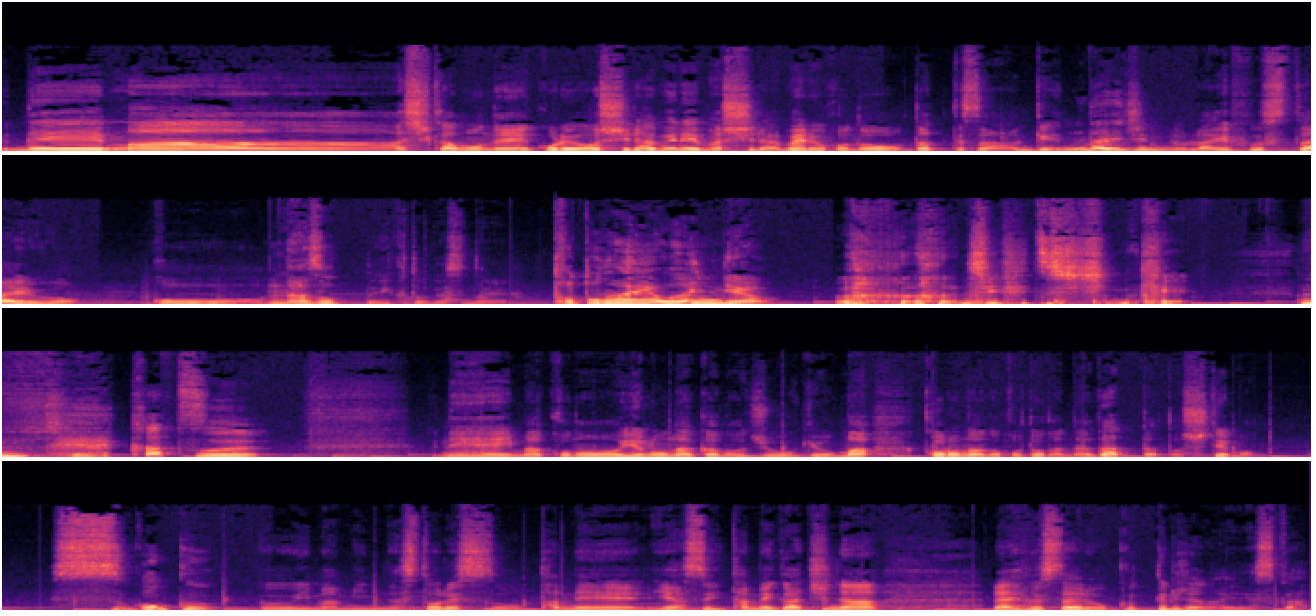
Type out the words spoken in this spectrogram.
で、まあ、しかもね、これを調べれば調べるほど、だってさ、現代人のライフスタイルを、こう、なぞっていくとですね、整えようないんだよ 自律神経。かつ、ね今この世の中の状況、まあコロナのことがなかったとしても、すごく今みんなストレスをためやすい、ためがちなライフスタイルを送ってるじゃないですか。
